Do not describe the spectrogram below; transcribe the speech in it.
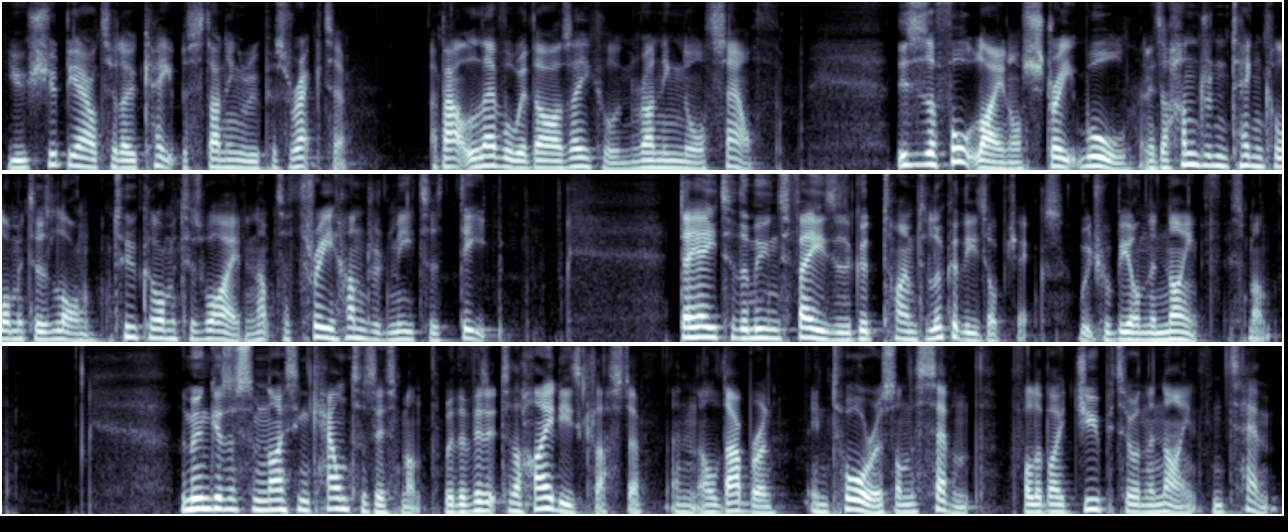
you should be able to locate the stunning Rupes Recta, about level with Arzachel and running north-south. This is a fault line or straight wall and is 110 kilometres long, 2 kilometres wide, and up to 300 metres deep. Day 8 of the moon's phase is a good time to look at these objects, which will be on the 9th this month. The moon gives us some nice encounters this month, with a visit to the Hyades cluster and Aldebaran in Taurus on the 7th, followed by Jupiter on the 9th and 10th.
